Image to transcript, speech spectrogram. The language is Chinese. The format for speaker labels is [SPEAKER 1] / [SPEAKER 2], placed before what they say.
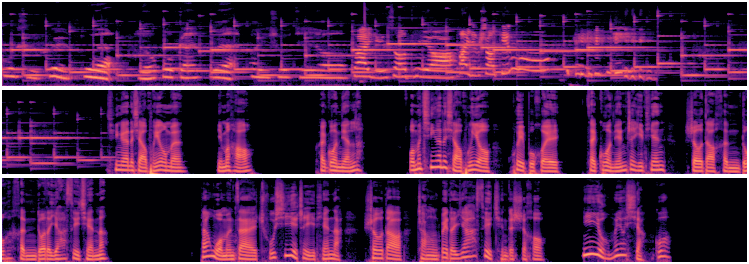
[SPEAKER 1] 故事荟萃，萝卜开会，欢迎收听哦！
[SPEAKER 2] 欢迎收听哦！欢迎收听哦！
[SPEAKER 3] 亲爱的小朋友们，你们好！快过年了，我们亲爱的小朋友会不会在过年这一天收到很多很多的压岁钱呢？当我们在除夕夜这一天呢？收到长辈的压岁钱的时候，你有没有想过，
